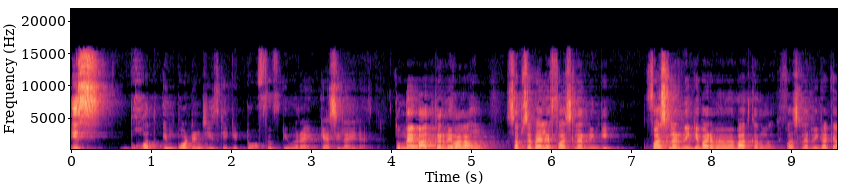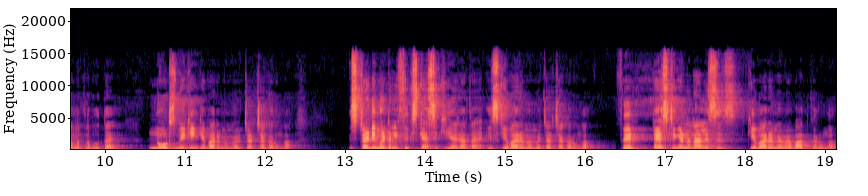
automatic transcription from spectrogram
इस बहुत इंपॉर्टेंट चीज़ की कि टॉप 50 में रैंक कैसी लाई जाए। तो मैं बात करने वाला हूँ सबसे पहले फ़र्स्ट लर्निंग की। फ़र्स्ट लर्निंग के बारे में मैं बात करूँगा फ़र्स्ट लर्निंग का क्या मतलब होता है। नोट्स मेकिंग के बारे में मैं चर्चा करूँगा। स्टडी मटेरियल फिक्स कैसे किया जाता है, इसके बारे में मैं चर्चा करूँगा। फिर टेस्टिंग एंड एनालिसिस के बारे में मैं बात करूँगा।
